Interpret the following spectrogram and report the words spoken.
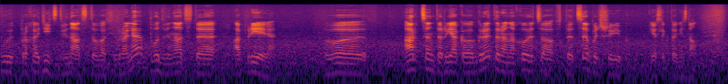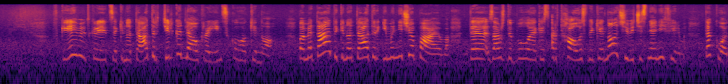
будет проходить с 12 февраля по 12 апреля. В арт-центр Якова Гретера находится в ТЦ «Большевик», если кто не знал. В Києві відкриється кінотеатр тільки для українського кіно. Пам'ятаєте кінотеатр імені Чапаєва, де завжди було якесь артхаусне кіно чи вітчизняні фільми? Так от,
